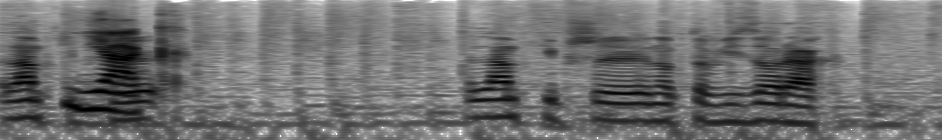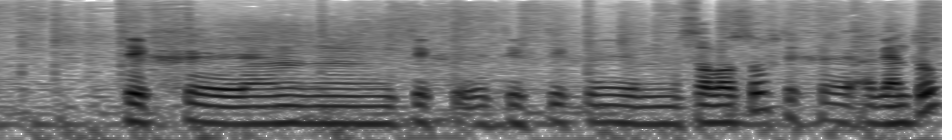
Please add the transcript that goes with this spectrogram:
Lampki przy, Jak? lampki przy noktowizorach tych, tych, tych, tych em, solosów, tych e, agentów.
